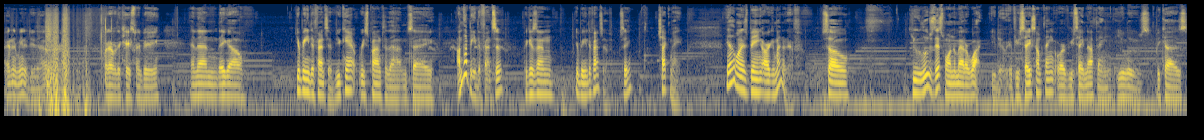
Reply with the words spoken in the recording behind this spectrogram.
I didn't mean to do that, or whatever the case may be. And then they go, you're being defensive. You can't respond to that and say, I'm not being defensive, because then you're being defensive. See? Checkmate. The other one is being argumentative. So you lose this one no matter what you do. If you say something or if you say nothing, you lose. Because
